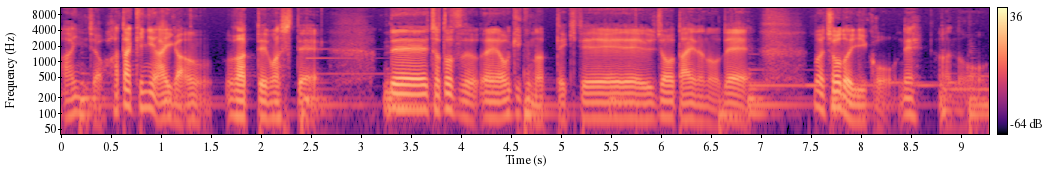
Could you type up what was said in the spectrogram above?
愛にじゃ畑に愛が、うん、植わってまして、で、ちょっとずつ、えー、大きくなってきている状態なので、まあ、ちょうどいい、こうね、あの、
